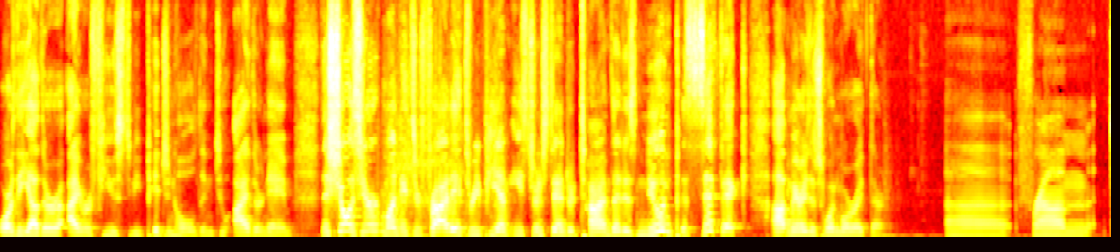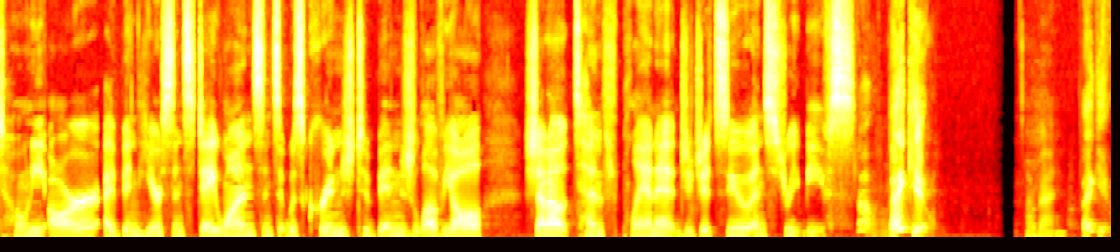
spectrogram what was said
or the other. I refuse to be pigeonholed into either name. This show is here Monday through Friday, 3 p.m. Eastern Standard Time. That is noon Pacific. Uh, Mary, there's one more right there. Uh, from Tony R. I've been here since day one, since it was cringe to binge. Love y'all. Shout out 10th Planet, Jiu Jitsu, and Street Beefs. Oh, thank you. Okay. Thank you.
